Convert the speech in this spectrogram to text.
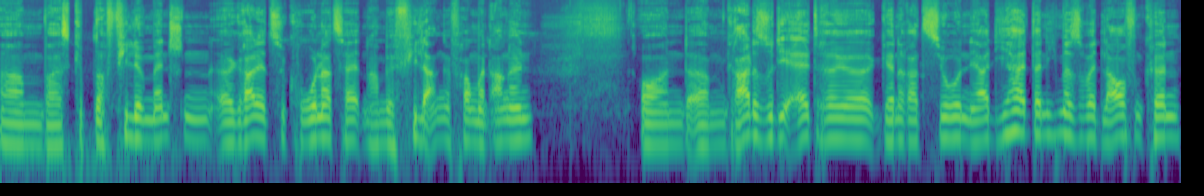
Ähm, weil es gibt noch viele Menschen, äh, gerade zu Corona-Zeiten haben wir viele angefangen mit Angeln. Und ähm, gerade so die ältere Generation, ja, die halt dann nicht mehr so weit laufen können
